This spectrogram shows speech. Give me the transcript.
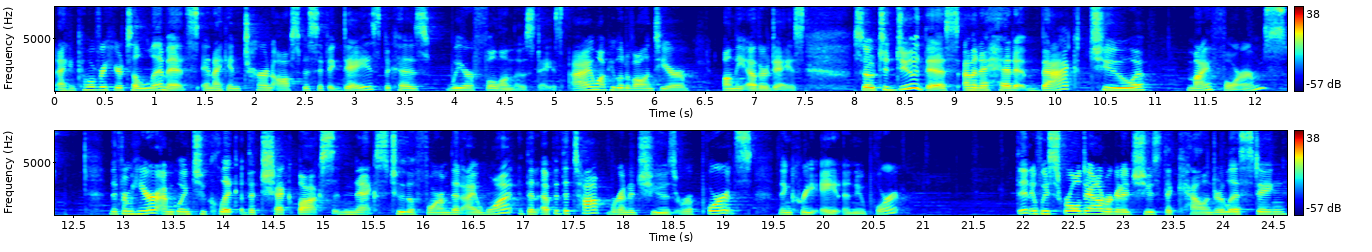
And I can come over here to limits and I can turn off specific days because we are full on those days. I want people to volunteer on the other days. So to do this, I'm going to head back to my forms. Then from here, I'm going to click the checkbox next to the form that I want. Then up at the top, we're going to choose reports, then create a new port. Then if we scroll down, we're going to choose the calendar listing,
